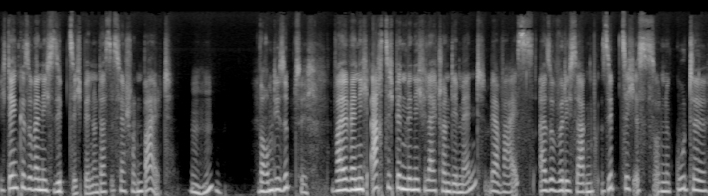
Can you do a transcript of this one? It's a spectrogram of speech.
Ich denke so, wenn ich 70 bin, und das ist ja schon bald. Mhm. Warum die 70? Weil wenn ich 80 bin, bin ich vielleicht schon dement, wer weiß. Also würde ich sagen, 70 ist so eine gute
